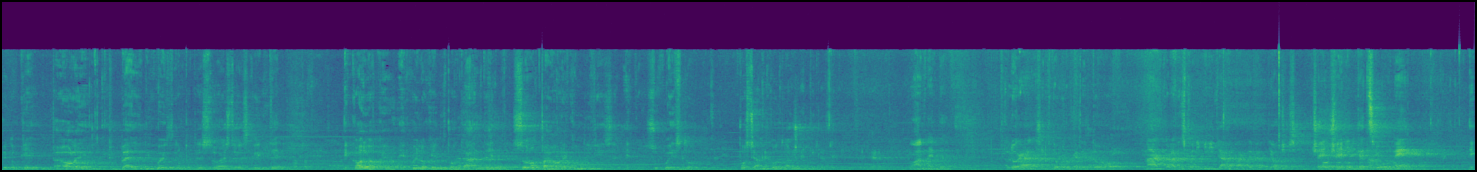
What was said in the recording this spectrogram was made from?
Credo che parole più belle di queste non potessero essere scritte e quello che, e quello che è importante sono parole condivise. Ecco, su questo possiamo incontrarci tutti. Mohammed, allora sentito quello che ha detto Marco, la disponibilità da parte della diocesi, c'è, c'è l'intenzione e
